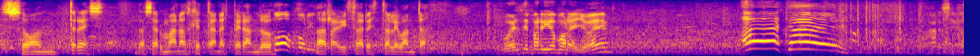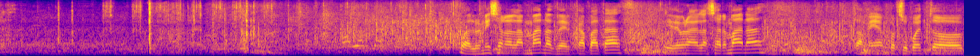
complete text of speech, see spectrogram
Son tres las hermanas que están esperando a realizar esta levanta. Fuerte para arriba por ello, ¿eh? Pues al unísono en las manos del capataz y de una de las hermanas. También, por supuesto,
